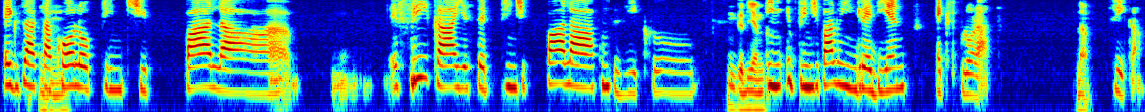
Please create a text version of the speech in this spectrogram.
Exact, Mhm. acolo principala e frica este principala, cum să zic, uh, Ingredient. in, principalul ingredient explorat. Da. Frica.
